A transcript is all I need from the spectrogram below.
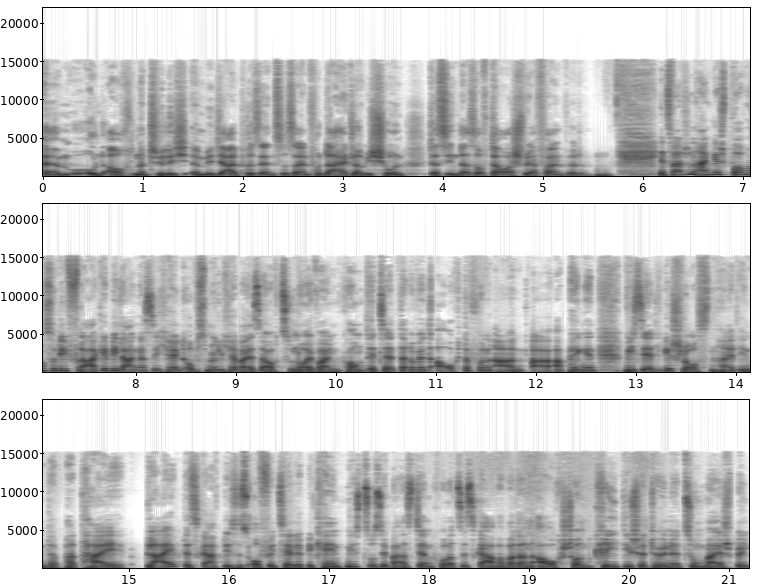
Ähm, und auch natürlich äh, medial präsent zu sein. Von daher glaube ich schon, dass Ihnen das auf Dauer schwerfallen würde. Mhm. Jetzt war schon angesprochen, so die Frage, wie lange er sich hält, ob es möglicherweise auch zu Neuwahlen kommt, etc., wird auch davon äh, abhängen, wie sehr die Geschlossenheit in der Partei bleibt. Es gab dieses offizielle Bekenntnis zu Sebastian Kurz. Es gab aber dann auch schon kritische Töne, zum Beispiel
